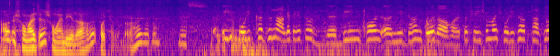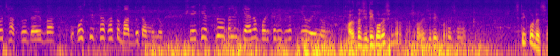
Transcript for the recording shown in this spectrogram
আর ওটা সময় চেয়ে সময় দিয়ে দেওয়া হবে পরীক্ষা দেওয়া হয়ে গেল। এই যে পরীক্ষার জন্য আগে থেকে তো দিনক্ষণ নির্ধারণ করে দেওয়া হয়। তো সেই সময় শরীর খারাপ থাকলেও ছাত্রদের বা উপস্থিত থাকা তো বাধ্যতামূলক। সেক্ষেত্রেও তাহলে কেন পরীক্ষা দিতে কেউ এলো না? হয়তো চিঠি করেছিল সবাই চিঠি করেছে। চিঠি করেছে।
